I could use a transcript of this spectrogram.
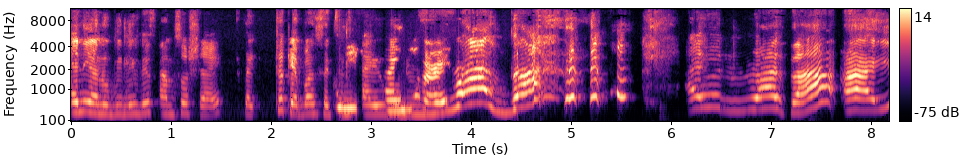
anyone will believe this. I'm so shy. Like talking about sex, I would rather. I would rather I.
